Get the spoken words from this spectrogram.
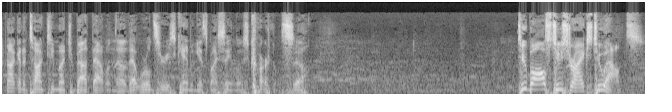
I'm not going to talk too much about that one, though. That World Series came against my St. Louis Cardinals, so. Two balls, two strikes, two outs.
